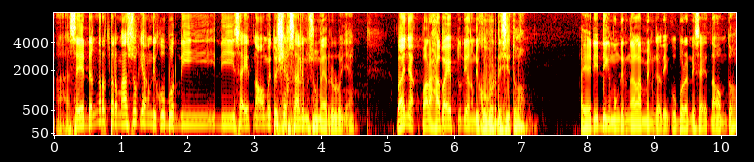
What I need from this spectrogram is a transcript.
nah, saya dengar termasuk yang dikubur di di Said Naum itu Syekh Salim Sumer dulunya. Banyak para habaib dulu yang dikubur di situ. Ayah Diding mungkin ngalamin kali kuburan di Said Naum tuh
